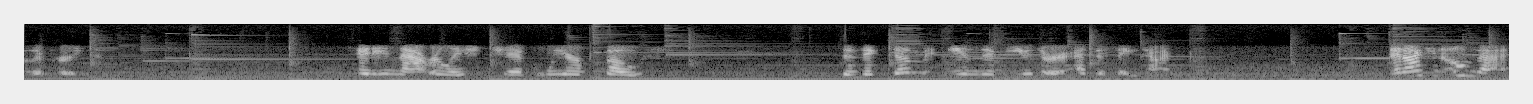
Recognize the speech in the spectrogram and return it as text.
other person. And in that relationship, we are both the victim and the abuser at the same time. And I can own that.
